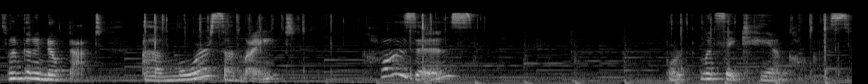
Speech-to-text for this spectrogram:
So I'm gonna note that. Uh, more sunlight causes or let's say can cause,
